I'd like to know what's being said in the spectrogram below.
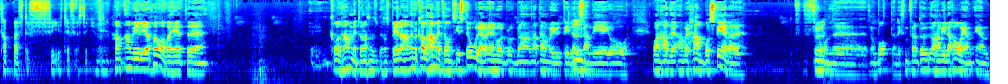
tappade efter fyra, tre, fyra stycken. Mm. Han, han ville ju ha, vad heter det Carl Hamilton som, som spelar han med Carl Hamiltons historia var bland annat han var utbildad i Mm. San Diego och, och han hade han var handbollsspelare från eh, från botten liksom för att då, han ville ha en en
